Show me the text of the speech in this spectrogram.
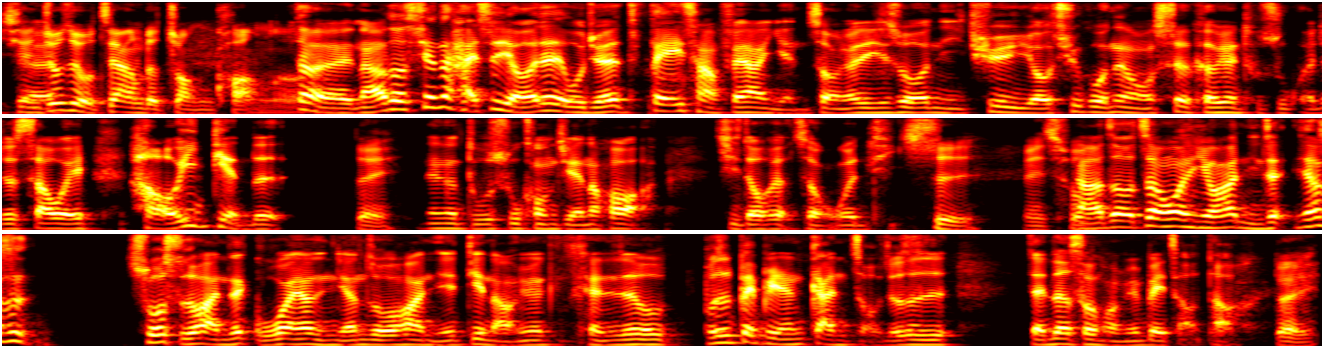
以前就是有这样的状况了，对，然后到现在还是有，而且我觉得非常非常严重。尤其是说你去有去过那种社科院图书馆，就稍微好一点的对，那个读书空间的话，其实都会有这种问题。是，没错。然后之后这种问题的话，你在你要是说实话，你在国外要是你这样做的话，你的电脑因为可能就不是被别人干走，就是在垃圾桶旁边被找到。对，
